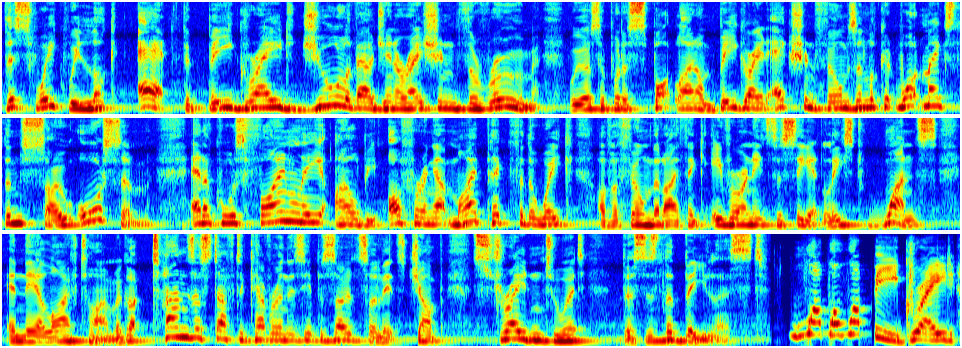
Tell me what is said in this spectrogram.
This week we look at the B grade jewel of our generation, The Room. We also put a spotlight on B grade action films and look at what makes them so awesome. And of course, finally, I'll be offering up my pick for the week of a film that I think everyone needs to see at least once in their lifetime. We've got tons of stuff to cover in this episode, so let's jump straight into it. This is the B list. What, what, what B grade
